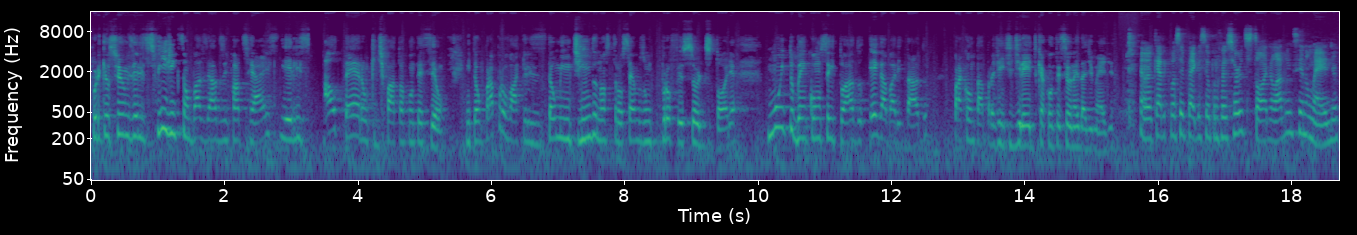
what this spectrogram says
porque os filmes eles fingem que são baseados em fatos reais e eles alteram o que de fato aconteceu. Então, para provar que eles estão mentindo, nós trouxemos um professor de história muito bem conceituado e gabaritado para contar pra gente direito o que aconteceu na Idade Média. Eu quero que você pegue o seu professor de história lá do ensino médio,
